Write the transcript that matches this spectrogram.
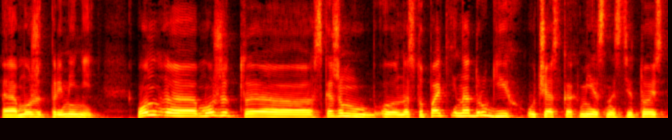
э, может применить. Он э, может, э, скажем, наступать и на других участках местности, то есть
